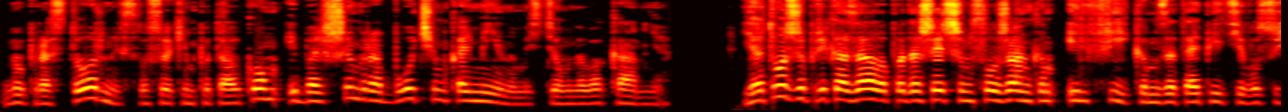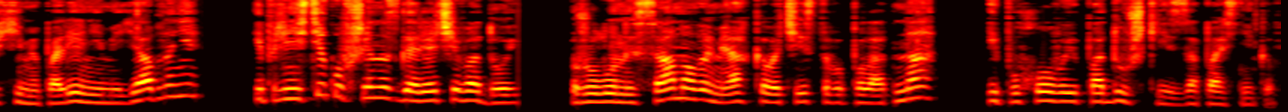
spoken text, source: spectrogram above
но просторной, с высоким потолком и большим рабочим камином из темного камня. Я тут же приказала подошедшим служанкам-эльфийкам затопить его сухими поленьями яблони и принести кувшины с горячей водой, рулоны самого мягкого чистого полотна и пуховые подушки из запасников.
